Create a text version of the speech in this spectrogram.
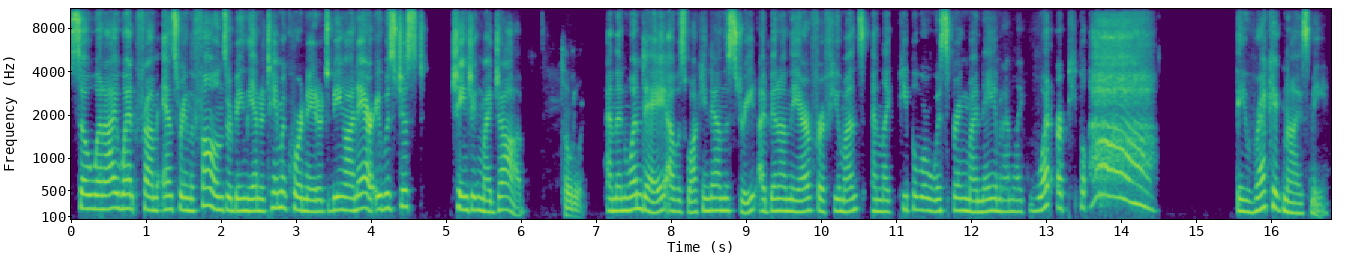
So when I went from answering the phones or being the entertainment coordinator to being on air, it was just changing my job. Totally. And then one day I was walking down the street. I'd been on the air for a few months and like people were whispering my name. And I'm like, what are people? they recognize me.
